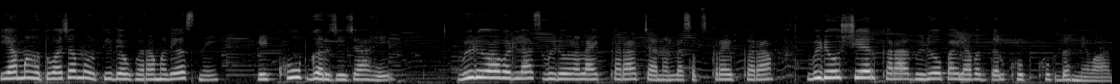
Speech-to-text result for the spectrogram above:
या महत्त्वाच्या मूर्ती देवघरामध्ये असणे हे खूप गरजेचे आहे. व्हिडिओ आवडल्यास व्हिडिओला लाईक करा चॅनलला सबस्क्राईब करा. व्हिडिओ शेअर करा. व्हिडिओ पाहिल्याबद्दल खूप खूप धन्यवाद.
